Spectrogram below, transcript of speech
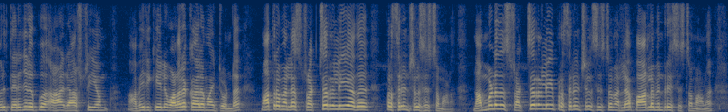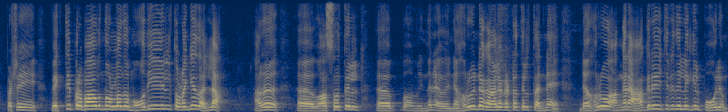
ഒരു തിരഞ്ഞെടുപ്പ് ആ രാഷ്ട്രീയം അമേരിക്കയിൽ വളരെ കാലമായിട്ടുണ്ട്. മാത്രമല്ല സ്ട്രക്ചറലി അത് പ്രസിഡൻഷ്യൽ സിസ്റ്റമാണ് നമ്മുടേത് സ്ട്രക്ചറലി പ്രസിഡൻഷ്യൽ സിസ്റ്റമല്ല പാർലമെന്ററി സിസ്റ്റമാണ് പക്ഷേ ഈ വ്യക്തിപ്രഭാവം എന്നുള്ളത് മോദിയിൽ തുടങ്ങിയതല്ല. അത് വാസ്തവത്തിൽ ഇന്നലെ നെഹ്റുവിന്റെ കാലഘട്ടത്തിൽ തന്നെ നെഹ്റു അങ്ങനെ ആഗ്രഹിച്ചിരുന്നില്ലെങ്കിൽ പോലും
